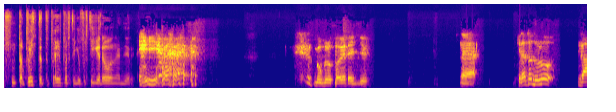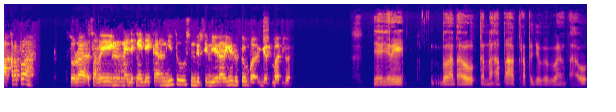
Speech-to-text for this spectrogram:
Tapi tetep aja bertiga bertiga doang anjir. Iya. Goblok banget anjir. Nah, kita tuh dulu nggak akrab lah. Sura, sering ngejek-ngejekan gitu, sindir-sindiran gitu tuh. Ingat banget gue. Ya jadi gue gak tahu karena apa akrabnya juga gue gak tahu.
